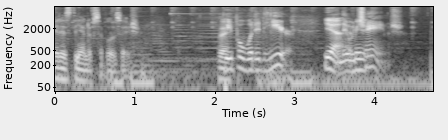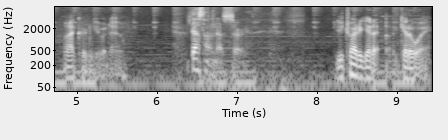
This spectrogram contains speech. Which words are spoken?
It is the end of civilization. People would adhere. Yeah, and they I would mean- change. I couldn't give it down. That's not necessary. You try to get get away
